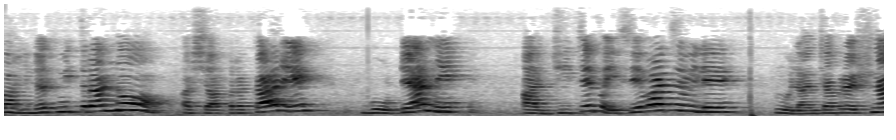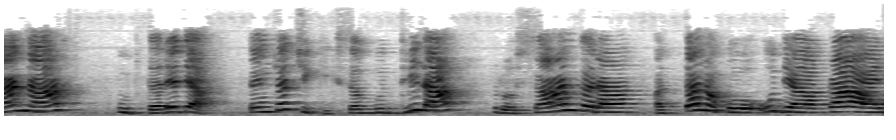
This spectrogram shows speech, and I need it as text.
पाहिलं मित्रांनो अशा प्रकारे गोट्याने आजीचे पैसे वाचविले. मुलांच्या प्रश्नांना उत्तरे द्या. त्यांच्या चिकित्सक बुद्धीला प्रोत्साहन करा. आत्ता नको उद्या काय?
